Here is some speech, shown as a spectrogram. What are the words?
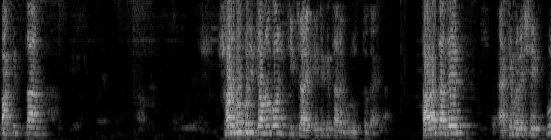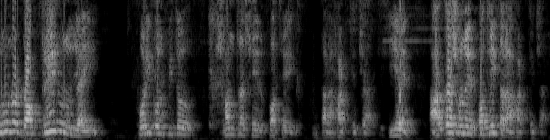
পাকিস্তান, সর্বোপরি জনগণ কি চায়, এটাকে তারা গুরুত্ব দেয় না। তারা তাদের একেবারে সেই পুরনো ডক্ট্রিন অনুযায়ী পরিকল্পিত সন্ত্রাসের পথে তারা হাঁটতে চায় ইয়ে আগ্রাসনের পথেই তারা হাঁটতে চায়।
